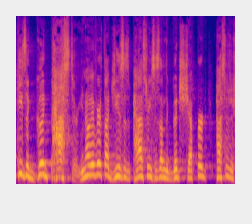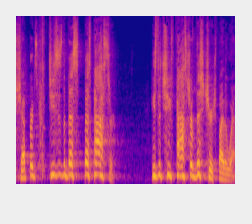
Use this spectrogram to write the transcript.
He's a good pastor. You know, have you ever thought Jesus is a pastor? He says, I'm the good shepherd. Pastors are shepherds. Jesus is the best, best pastor. He's the chief pastor of this church, by the way.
